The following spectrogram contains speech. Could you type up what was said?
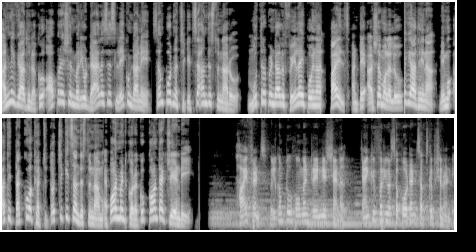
అన్ని వ్యాధులకు ఆపరేషన్ మరియు డయాలసిస్ లేకుండానే సంపూర్ణ చికిత్స అందిస్తున్నారు. మూత్రపిండాలు ఫెయిల్ అయిపోయిన పైల్స్ అంటే అర్షమొలలు వ్యాధైనా మేము అతి తక్కువ ఖర్చుతో చికిత్స అందిస్తున్నాము. అపాయింట్మెంట్ కొరకు కాంటాక్ట్ చేయండి. Hi friends welcome to home and trade channel thank you for your support and subscription అండి.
